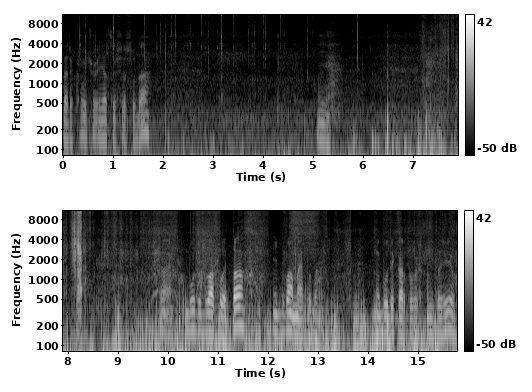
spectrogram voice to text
перекручую я це все сюди. Так, буде два флета і два методи. Не буде карпових фантажів,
